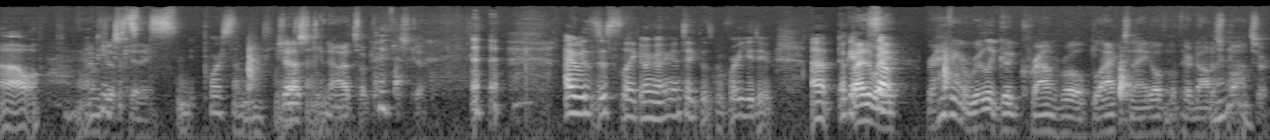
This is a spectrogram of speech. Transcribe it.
Oh, I'm you just kidding. Pour some into yours Just then. no, it's okay. Just kidding. I was just like, I'm going to take this before you do. Um, okay. By the so, way, we're having a really good Crown Royal Black tonight, although they're not a sponsor.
